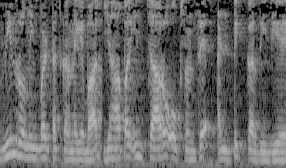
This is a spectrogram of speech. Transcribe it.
विन रोमिंग पर टच करने के बाद यहाँ पर इन चारों ऑप्शन से अनटिक कर दीजिए।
